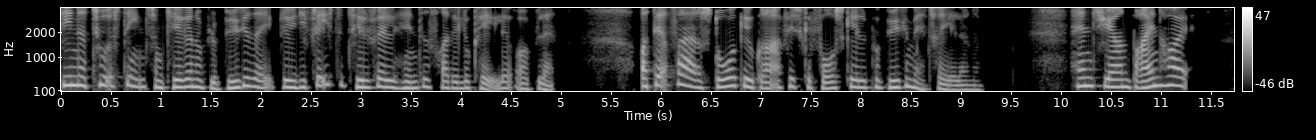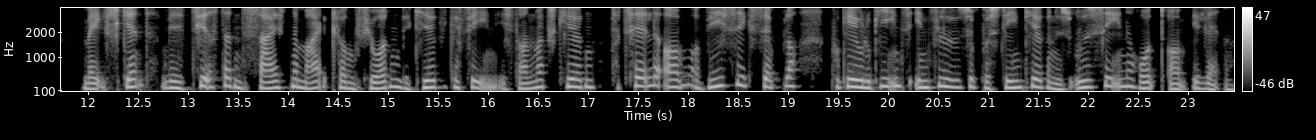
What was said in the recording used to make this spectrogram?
De natursten, som kirkerne blev bygget af, blev i de fleste tilfælde hentet fra det lokale opland. Og derfor er der store geografiske forskelle på byggematerialerne. Hans Jørgen Breinhøj, Mal Skjent, vil tirsdag den 16. maj kl. 14 ved Kirkecaféen i Strandmarkskirken fortælle om og vise eksempler på geologiens indflydelse på stenkirkernes udseende rundt om i landet.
